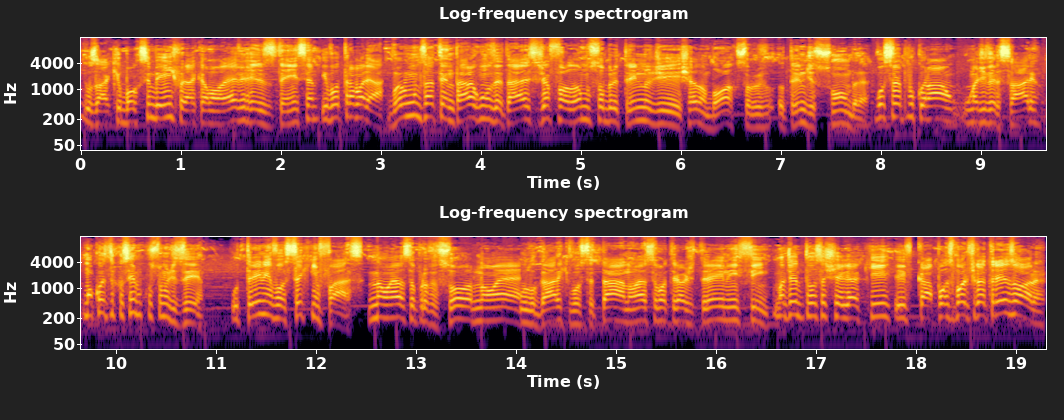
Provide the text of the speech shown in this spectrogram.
usar aqui o boxing bench para dar aquela leve resistência e vou trabalhar. Vamos atentar alguns detalhes, já falamos sobre o treino de shadow box, sobre o treino de sombra. Você vai procurar um adversário. Uma coisa que eu sempre costumo dizer, o treino é você quem faz, não é o seu professor, não é o lugar que você tá, não é o seu material de treino, enfim. Não adianta você chegar aqui e ficar, pô, você pode ficar três horas.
